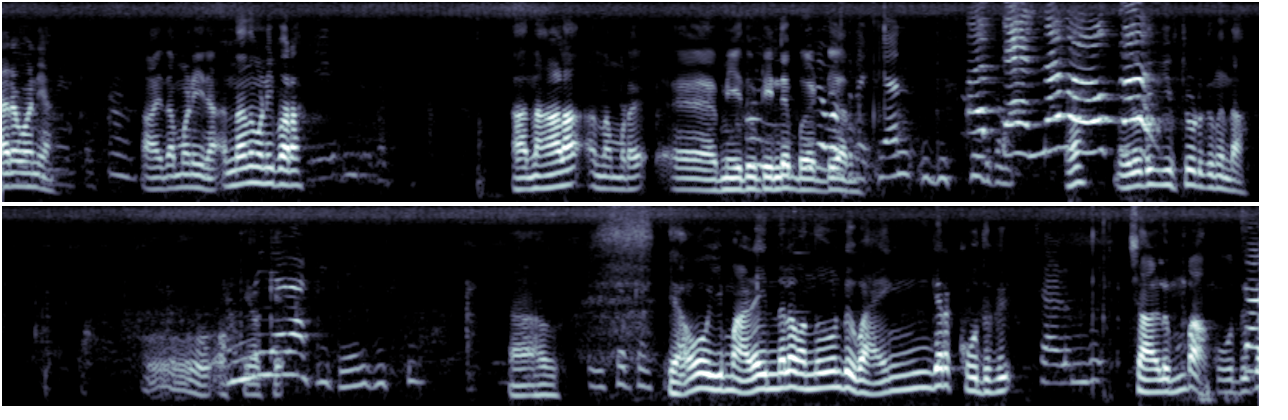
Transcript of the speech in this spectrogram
ആരമണിയാ ആ. ഇതാ മണീന എന്നാന്ന് മണി പറ. ആ നാളെ നമ്മുടെ മേതൂട്ടീന്റെ ബർത്ത്ഡേ ആണ്. ഞാൻ ഗിഫ്റ്റ് കൊടുക്കണം. ഏ? ഗിഫ്റ്റ് കൊടുക്കുന്നുണ്ടാ? ഓ ഓക്കെ ഓക്കെ. ഓ. യാ, ഈ മഴ ഇന്നലെ വന്നതുകൊണ്ട് ഭയങ്കര കൊതുക്. ചളുമ്പ്. ചളുമ്പാ കൊതുക.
